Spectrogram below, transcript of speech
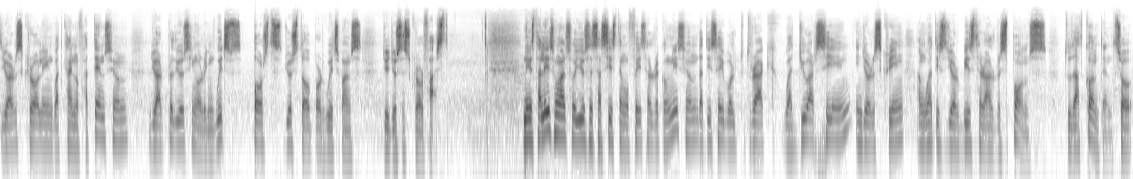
you are scrolling, what kind of attention you are producing, or in which posts you stop or which ones you just scroll fast. The installation also uses a system of facial recognition that is able to track what you are seeing in your screen and what is your visceral response to that content. So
